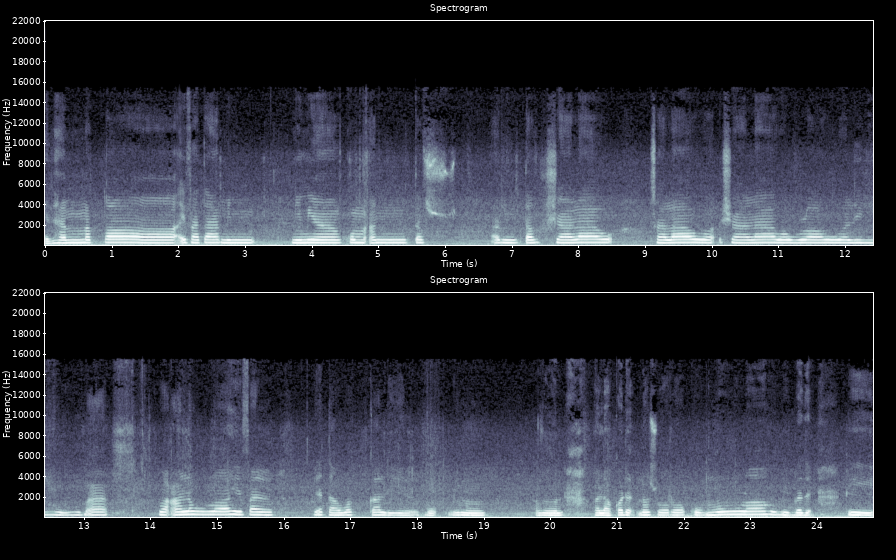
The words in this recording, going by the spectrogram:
Idh hammat ta'ifata min shalau wallahu waliyuhuma wa 'alallahi fal yatawakkalil mu'minun walaqad nasarakumullahu bi badri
